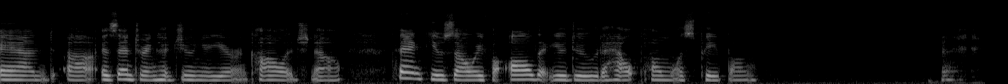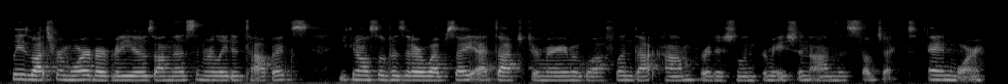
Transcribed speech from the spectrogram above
and uh, is entering her junior year in college now. Thank you, Zoe, for all that you do to help homeless people. Please watch for more of our videos on this and related topics. You can also visit our website at drmarymclaughlin.com for additional information on this subject and more.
